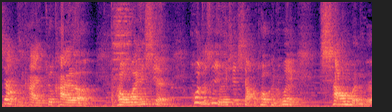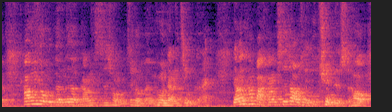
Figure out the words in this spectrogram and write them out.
这样子开就开了？很危险。或者是有一些小偷可能会敲门的，他会用一个那个钢丝从这个门缝这样进来，然后他把钢丝绕成一圈的时候，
